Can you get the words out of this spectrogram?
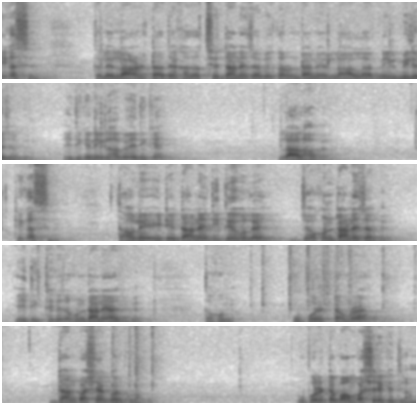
ঠিক আছে? তাহলে লালটা দেখা যাচ্ছে ডানে যাবে, কারণ ডানের লাল আর নীল মিলে যাবে। এদিকে নীল হবে, এদিকে লাল হবে। ঠিক আছে? তাহলে এইটা ডানে দিতে হলে যখন ডানে যাবে, এই দিক থেকে যখন ডানে আসবে, তখন উপরেরটা আমরা ডান পাশে একবার ঘোরাবো। উপরেরটা বাম পাশে রেখে দিলাম।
